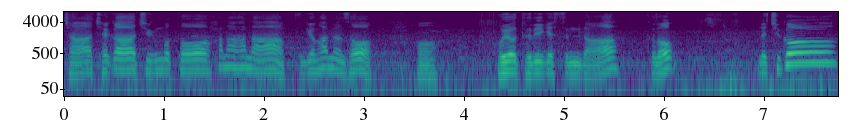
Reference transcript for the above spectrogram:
자, 제가 지금부터 하나하나 구경하면서 어, 보여드리겠습니다. 그럼 렛츠고!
